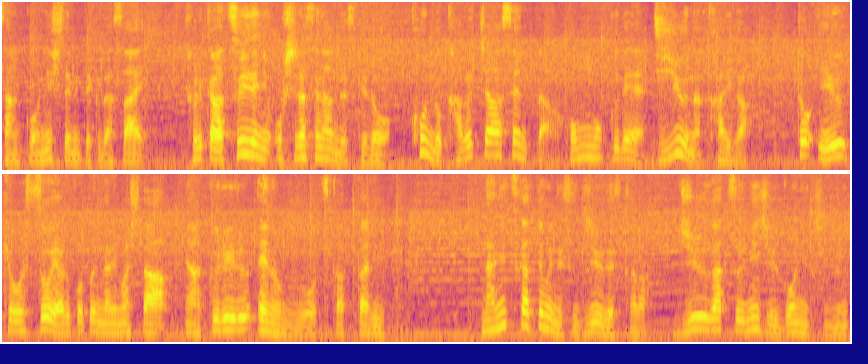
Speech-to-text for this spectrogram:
参考にしてみてください。それからついでにお知らせなんですけど今度カルチャーセンター本目で自由な絵画という教室をやることになりました。アクリル絵の具を使ったり何使ってもいいんです。自由ですから。10月25日に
